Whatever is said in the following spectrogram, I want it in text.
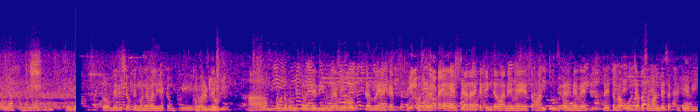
और यहाँ तो मेरी शॉपिंग होने वाली है कंप्लीट और मैं होगी? हाँ मतलब अभी तो ले रही हूँ मैं। अभी वो कर रहे हैं कट बस मेरा टाइम वेस्ट जा रहा है कटिंग करवाने में सामान चूज़ करने में। नहीं तो मैं और ज़्यादा सामान ले सकती थी अभी।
